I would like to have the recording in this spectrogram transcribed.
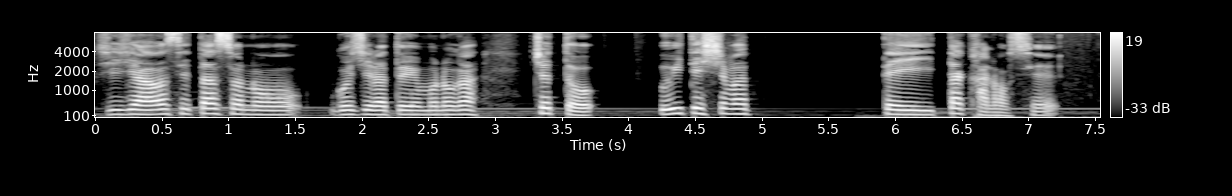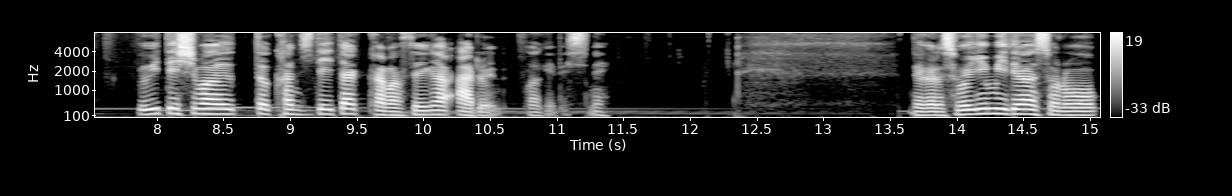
CG 合わせたそのゴジラというものがちょっと浮いてしまっていた可能性浮いてしまうと感じていた可能性があるわけですね。だからそういう意味ではその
